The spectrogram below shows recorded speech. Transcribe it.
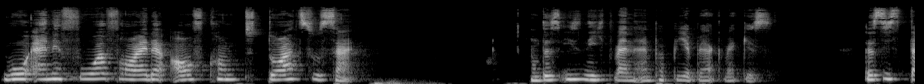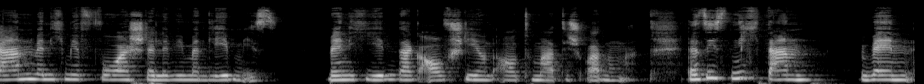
wo eine Vorfreude aufkommt, dort zu sein. Und das ist nicht, wenn ein Papierberg weg ist. Das ist dann, wenn ich mir vorstelle, wie mein Leben ist wenn ich jeden Tag aufstehe und automatisch Ordnung mache. Das ist nicht dann, wenn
